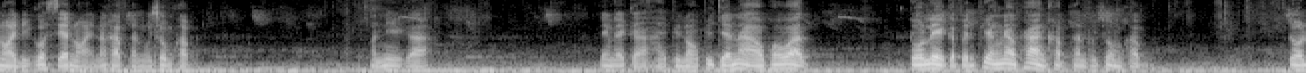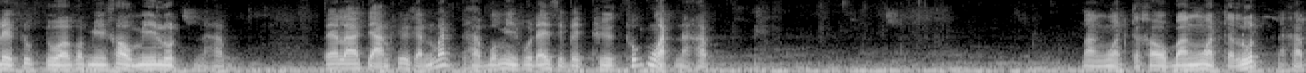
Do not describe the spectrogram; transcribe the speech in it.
หน่อยดีกว่าเสียหน่อยนะครับท่านผู้ชมครับ อันนี้ก็ จังได้ก็ให้พี่น้องพี่เจารณาเอาเพราะว่าตัวเลขก็เป็นเพียงแนวทางครับท่านผู้ชมครับ ตัวเลขทุกตัวก็มีเข้ามีหลุดนะครับ แต่ละจารย์คือกันมัดครับว่ามีผู้ใดสิไปถือทุกงวดนะครับ บางงวดก็เข้าบางงวดก็หลุดนะครับ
